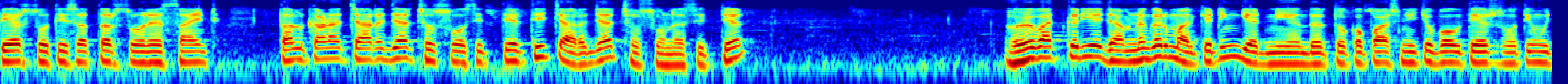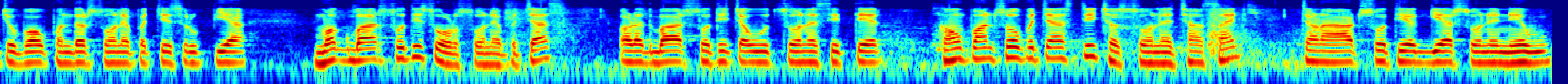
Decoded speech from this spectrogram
તેરસોથી સત્તરસો ને સાઠ, તલકાળા ચાર હજાર છસો સિત્તેરથી ચાર હજાર છસો ને સિત્તેર હવે વાત કરીએ જામનગર માર્કેટિંગ યાર્ડની અંદર તો કપાસ નીચો ભાવ તેરસોથી ઊંચો ભાવ પંદરસો ને પચીસ રૂપિયા, મગ બારસોથી સોળસો ને પચાસ અડદ બારસોથી ચૌદસો ને સિત્તેર ઘઉં પાંચસો પચાસથી છસો ને છાસઠ, ચણા આઠસોથી અગિયારસો ને નેવું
